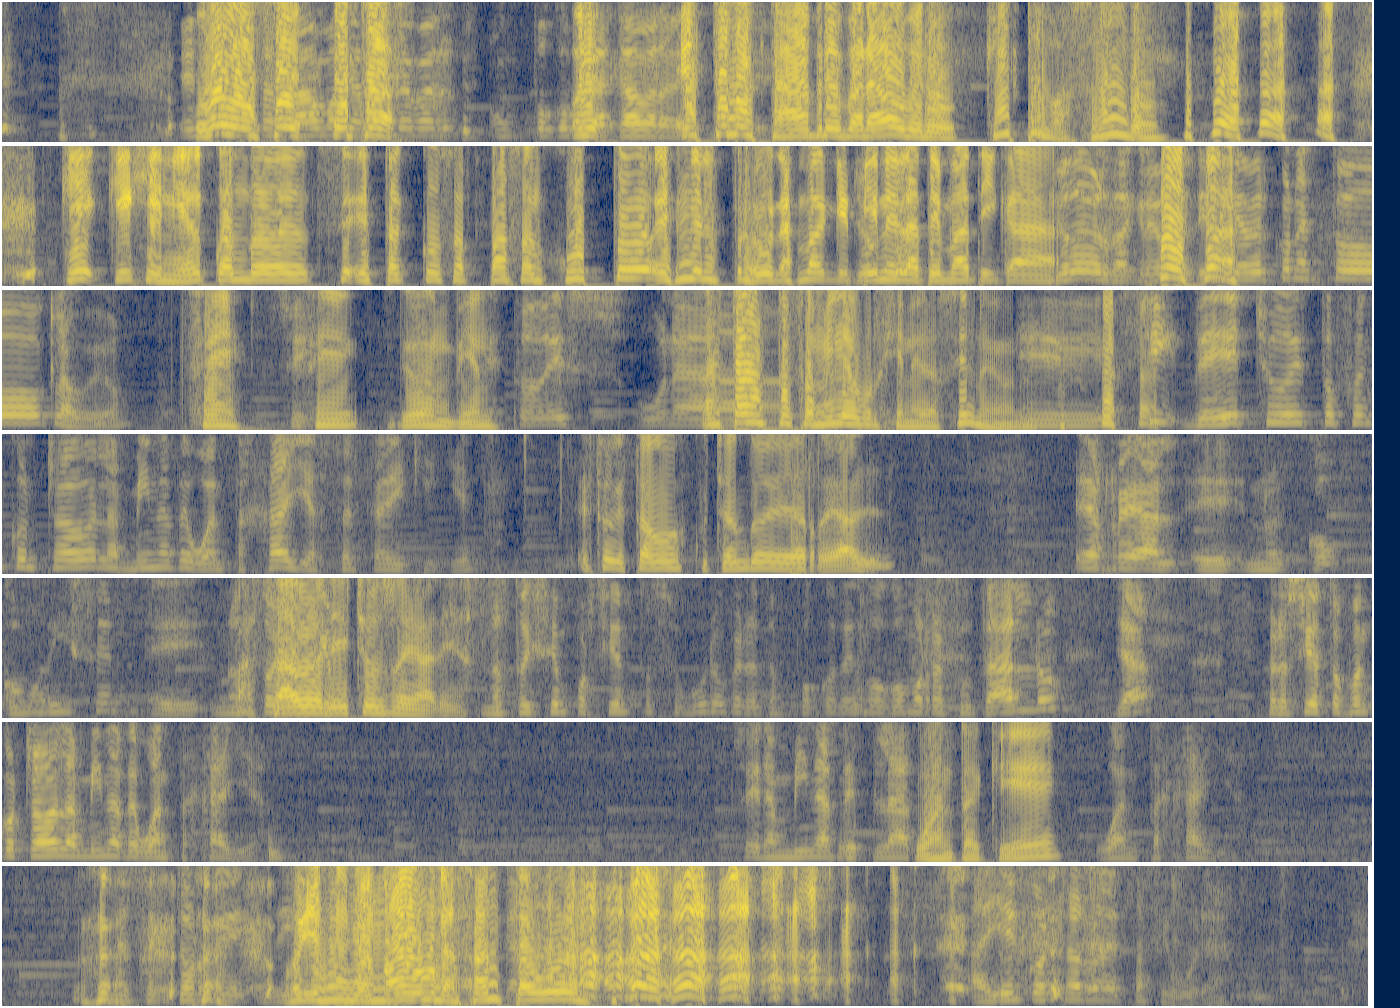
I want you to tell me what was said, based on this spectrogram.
Oye, sí, Vamos a esta- cambiar un poco para la cámara. Esto no estaba preparado, pero ¿qué está pasando? qué, qué genial cuando se- estas cosas pasan justo en el programa que Yo tiene creo- la temática. Yo de verdad creo que tiene que ver con esto, Claudio. Sí, sí, Sí. yo también. Esto es una... ¿Ha estado en tu familia por generaciones o no? Eh, sí, de hecho esto fue encontrado en las minas de Guantajaya, cerca de Iquique. Esto que estamos escuchando es real, Es real, eh, no- co- como dicen, eh, no basado en hechos reales. No estoy 100% seguro, pero tampoco tengo cómo refutarlo, ¿ya? Pero sí, esto fue encontrado en las minas de Guantajaya. O sea, eran minas de plata. ¿Guanta qué? Guantajaya. En el sector de. de- Oye, mi mamá es una santa, weón. Ahí encontraron esta figura.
